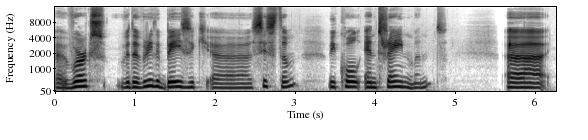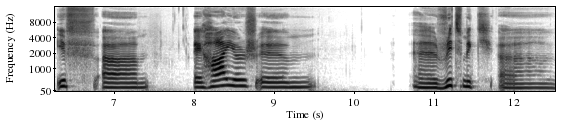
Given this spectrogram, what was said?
uh, works with a really basic uh, system we call entrainment. Uh, if um, a higher um, uh, rhythmic uh,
